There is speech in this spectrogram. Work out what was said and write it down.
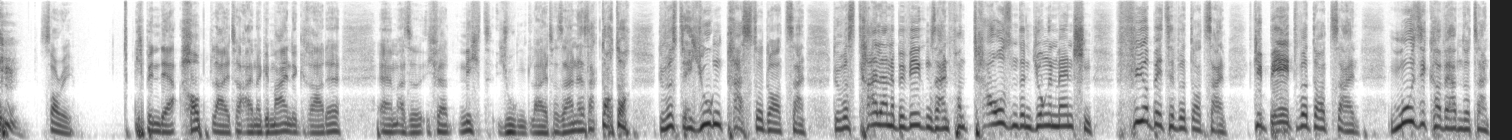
sorry, ich bin der Hauptleiter einer Gemeinde gerade, ähm, also ich werde nicht Jugendleiter sein. Er sagt, doch, doch, du wirst der Jugendpastor dort sein. Du wirst Teil einer Bewegung sein von tausenden jungen Menschen. Fürbitte wird dort sein, Gebet wird dort sein, Musiker werden dort sein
